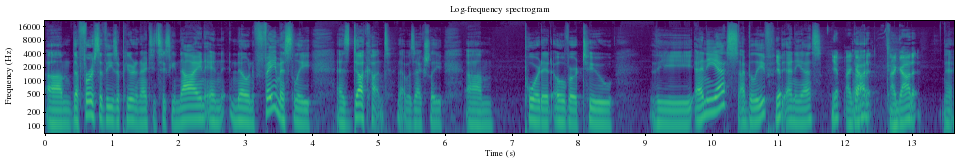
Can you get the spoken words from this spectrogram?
Um, the first of these appeared in 1969 and known famously as Duck Hunt. That was actually um, ported over to the NES, I believe. Yep. The NES. Yep, I got Alright. it. I got it. Yeah.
